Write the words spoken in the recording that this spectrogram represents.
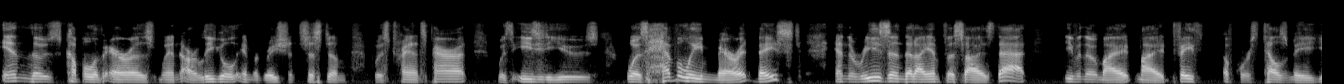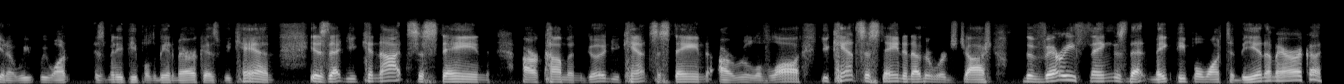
in those couple of eras when our legal immigration system was transparent, was easy to use, was heavily merit based. And the reason that I emphasize that, even though my my faith of course tells me you know we, we want as many people to be in America as we can, is that you cannot sustain our common good. You can't sustain our rule of law. You can't sustain, in other words, Josh, the very things that make people want to be in America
